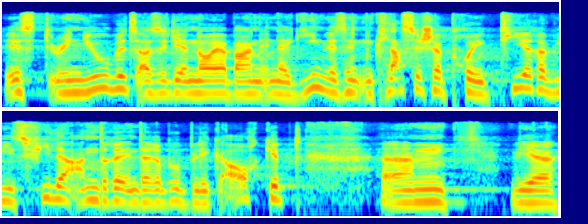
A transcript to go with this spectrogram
ist Renewables, also die erneuerbaren Energien. Wir sind ein klassischer Projektierer, wie es viele andere in der Republik auch gibt. Ähm, wir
